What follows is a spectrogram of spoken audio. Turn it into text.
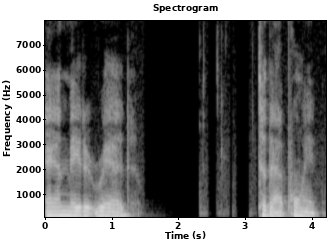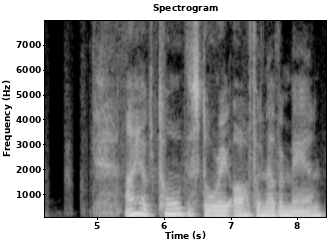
and made it red to that point. I have told the story often of a man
